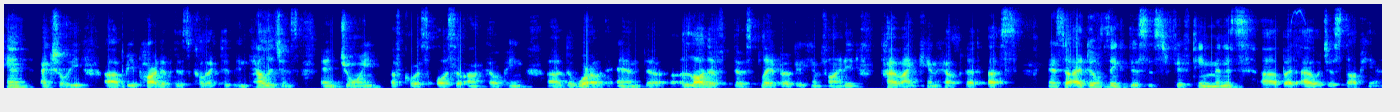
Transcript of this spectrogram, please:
can actually uh, be part of this collective intelligence and join, of course, also on helping uh, the world. And uh, a lot of this playbook you can find in Taiwan can help that us. And so I don't think this is 15 minutes, uh, but I will just stop here.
